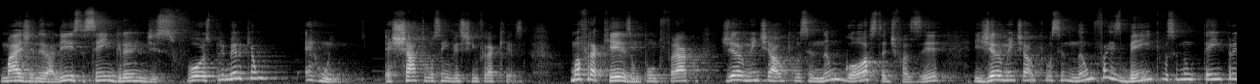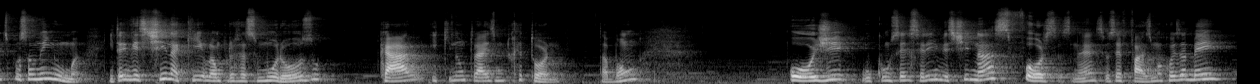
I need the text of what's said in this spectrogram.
mais generalista, sem grande esforço. Primeiro que é, um, é ruim, é chato você investir em fraqueza. Uma fraqueza, um ponto fraco, geralmente é algo que você não gosta de fazer e geralmente é algo que você não faz bem e que você não tem predisposição nenhuma. Então investir naquilo é um processo moroso, caro e que não traz muito retorno, tá bom? Hoje, o conselho seria investir nas forças, né? Se você faz uma coisa bem,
